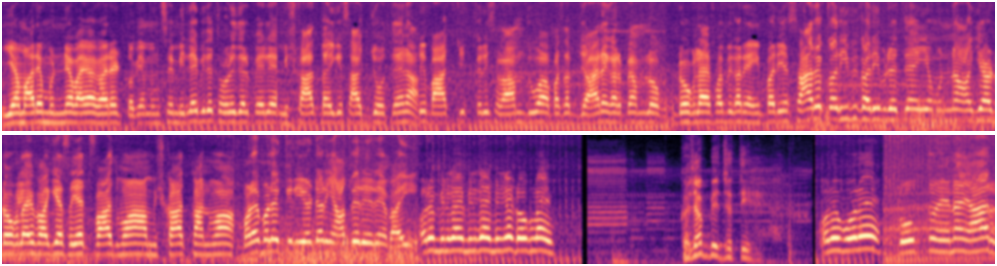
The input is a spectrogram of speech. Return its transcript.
ये हमारे मुन्ने भाई का घर है तो अभी हम उनसे मिले भी थे थोड़ी देर पहले। मिशकात भाई के साथ जो होते हैं ना बातचीत करी सलाम दुआ बस अब जा रहे हैं घर पे हम लोग। डॉग लाइफ का भी घर यहीं पर ये सारे करीब ही करीब रहते हैं। ये मुन्ना आ गया डॉग लाइफ आ गया सैयद फाद वहाँ मिशकात खान वहाँ। बड़े बड़े क्रिएटर यहाँ पे रह रहे हैं भाई। अरे मिल गए मिल गए मिल गए डॉग लाइफ। गजब बेइज्जती है। अरे बोरे दोस्त तो है ना यार।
